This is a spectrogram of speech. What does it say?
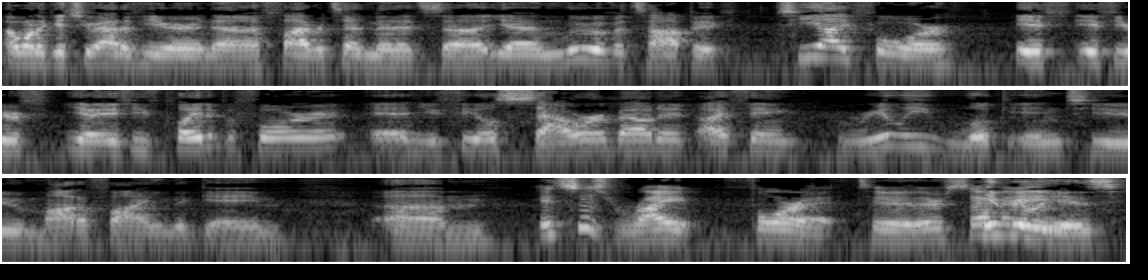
I want to get you out of here in uh, five or ten minutes. Uh, yeah, in lieu of a topic, TI four. If if you're you know, if you've played it before and you feel sour about it, I think really look into modifying the game. Um, it's just ripe for it too. There's so it many, really is.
